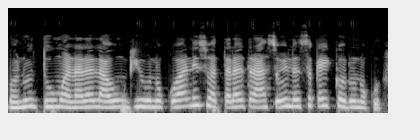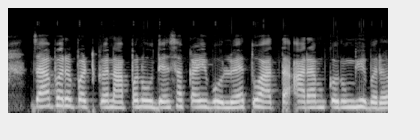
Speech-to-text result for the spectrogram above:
म्हणून तू मनाला लावून घेऊ नको आणि स्वतःला त्रास होईल असं काही करू नको. जा बरं पटकन आपण उद्या सकाळी बोलूया. तू आता आराम करून घे बरं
